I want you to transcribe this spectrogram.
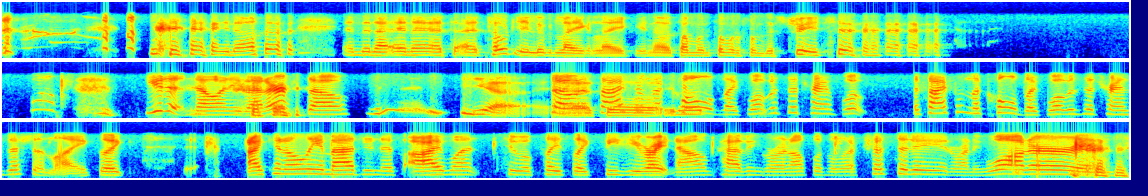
you know, and then I and I, I totally looked like like you know someone someone from the streets. well, you didn't know any better, so. yeah. So uh, aside from the you know, cold, like what was the trans? What aside from the cold, like what was the transition like? Like, I can only imagine if I went to a place like Fiji right now, having grown up with electricity and running water and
